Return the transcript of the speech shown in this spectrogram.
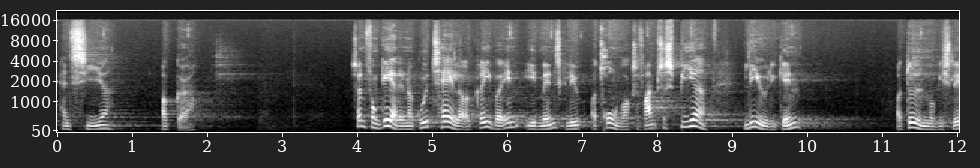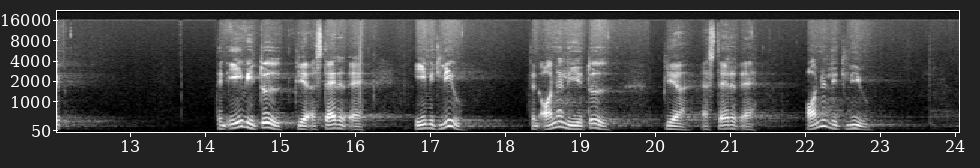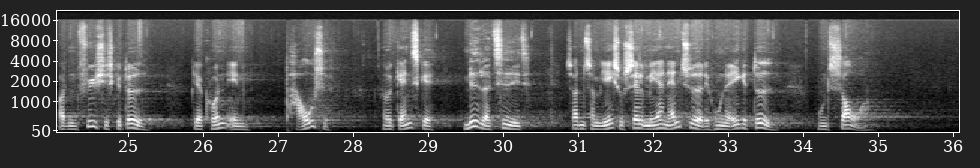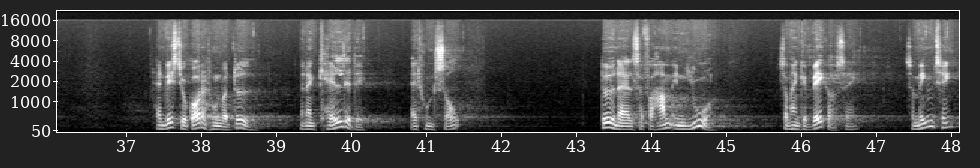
han siger og gør. Sådan fungerer det, når Gud taler og griber ind i et menneskeliv, og troen vokser frem, så spiger livet igen, og døden må give slip. Den evige død bliver erstattet af evigt liv. Den åndelige død bliver erstattet af åndeligt liv. Og den fysiske død bliver kun en pause, noget ganske midlertidigt, sådan som Jesus selv mere end antyder det. Hun er ikke død, hun sover. Han vidste jo godt, at hun var død, men han kaldte det, at hun sov. Døden er altså for ham en lur, som han kan vække os af, som ingenting.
